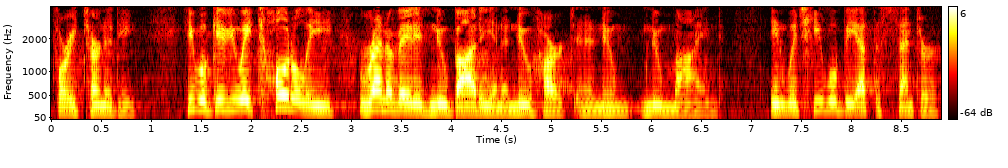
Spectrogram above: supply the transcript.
for eternity. He will give you a totally renovated new body and a new heart and a new, new mind in which He will be at the center.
